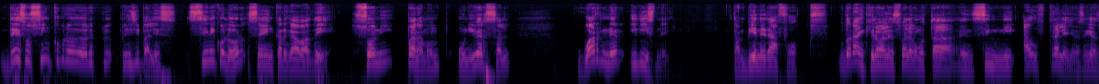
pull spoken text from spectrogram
De esos cinco proveedores principales, Cinecolor se encargaba de Sony, Paramount, Universal, Warner y Disney. También era Fox. Don Ángelo Valenzuela, como está en Sydney, Australia, yo no sé qué es.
